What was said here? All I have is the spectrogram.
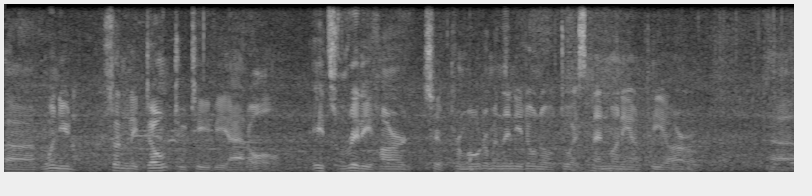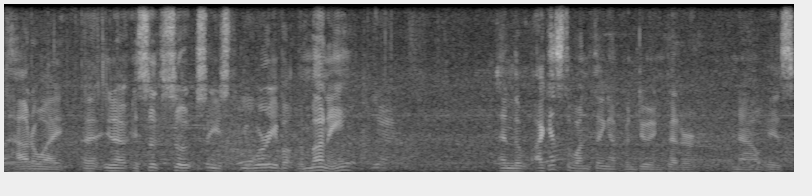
uh, when you suddenly don't do TV at all, it's really hard to promote them, and then you don't know do I spend money on PR or uh, how do I, uh, you know, so, so, so you, you worry about the money, yeah. and the, I guess the one thing I've been doing better now is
